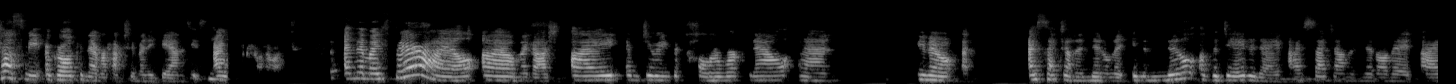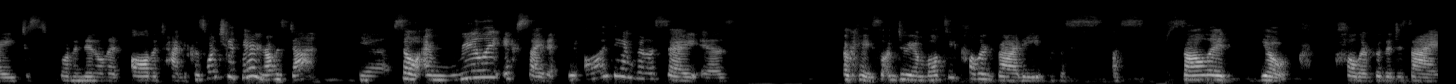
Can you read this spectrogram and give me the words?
Trust me, a girl can never have too many Ganseys. I and then my Fair Isle, oh my gosh, I am doing the color work now, and you know, I- I sat down and knit on it in the middle of the day today. I sat down and knit on it. I just want to knit on it all the time because once you get there, you're almost done. Yeah. So I'm really excited. The only thing I'm going to say is, okay, so I'm doing a multicolored body with a, a solid yoke color for the design.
